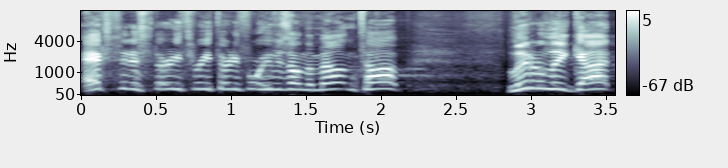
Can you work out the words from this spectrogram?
Exodus 33, 34, he was on the mountaintop, literally got,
